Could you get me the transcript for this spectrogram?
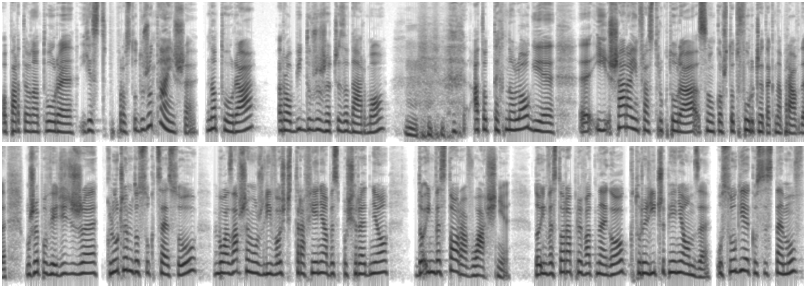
oparte o naturę jest po prostu dużo tańsze. Natura robi dużo rzeczy za darmo. A to technologie e, i szara infrastruktura są kosztotwórcze tak naprawdę. Muszę powiedzieć, że kluczem do sukcesu była zawsze możliwość trafienia bezpośrednio do inwestora właśnie do inwestora prywatnego, który liczy pieniądze. Usługi ekosystemów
